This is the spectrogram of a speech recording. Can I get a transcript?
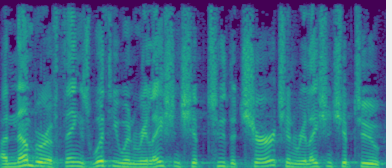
a number of things with you in relationship to the church, in relationship to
